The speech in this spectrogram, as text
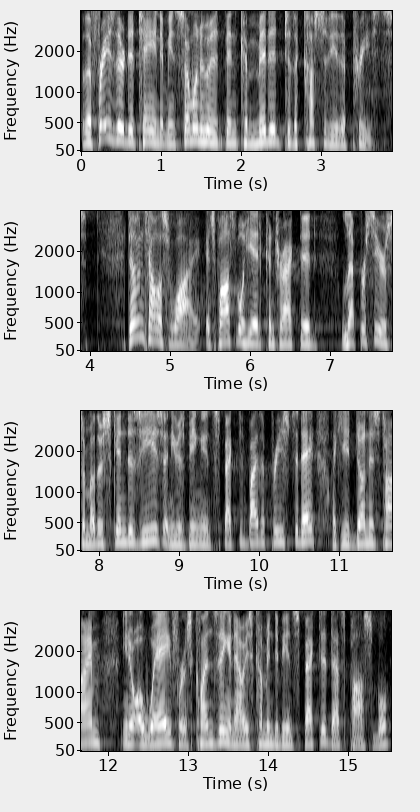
The phrase they're detained, it means someone who had been committed to the custody of the priests. It doesn't tell us why. It's possible he had contracted leprosy or some other skin disease and he was being inspected by the priest today, like he had done his time, you know, away for his cleansing and now he's coming to be inspected. That's possible.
